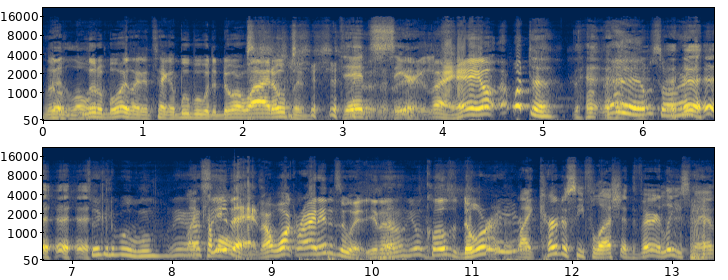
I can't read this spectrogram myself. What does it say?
Little Lord. little boys like to take a boo boo with the door wide open. Dead serious. Like, hey, oh, what the? Hey, I'm sorry. Taking the boo boo. Yeah, Like, I see on. that. I walk right into it. You know, you don't close the door. Here? Like courtesy flush at the very least, man.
